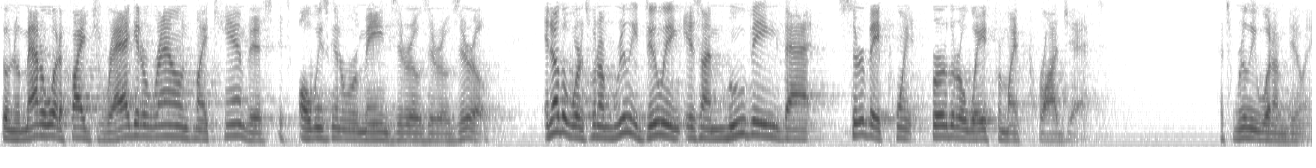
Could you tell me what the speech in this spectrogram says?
So no matter what, if I drag it around my canvas, it's always going to remain 0, 0, 0. In other words, what I'm really doing is I'm moving that survey point further away from my project. That's really what I'm doing.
